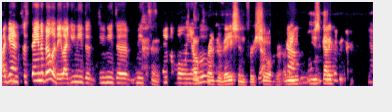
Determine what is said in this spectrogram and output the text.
Again, sustainability. Like you need to you need to be sustainable in your self-preservation for yep. sure. I yeah. mean, you just gotta yeah.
